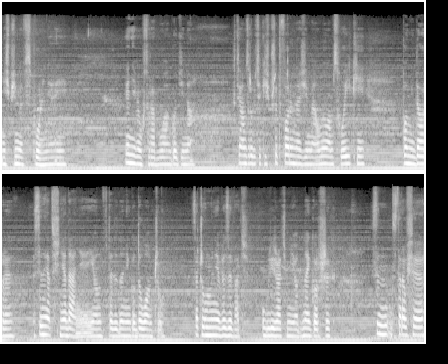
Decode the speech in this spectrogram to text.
nie śpimy wspólnie i ja nie wiem, która była godzina. Chciałam zrobić jakieś przetwory na zimę. Umyłam słoiki, pomidory. Syn jadł śniadanie i on wtedy do niego dołączył. Zaczął mnie wyzywać, ubliżać mi od najgorszych. Syn starał się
